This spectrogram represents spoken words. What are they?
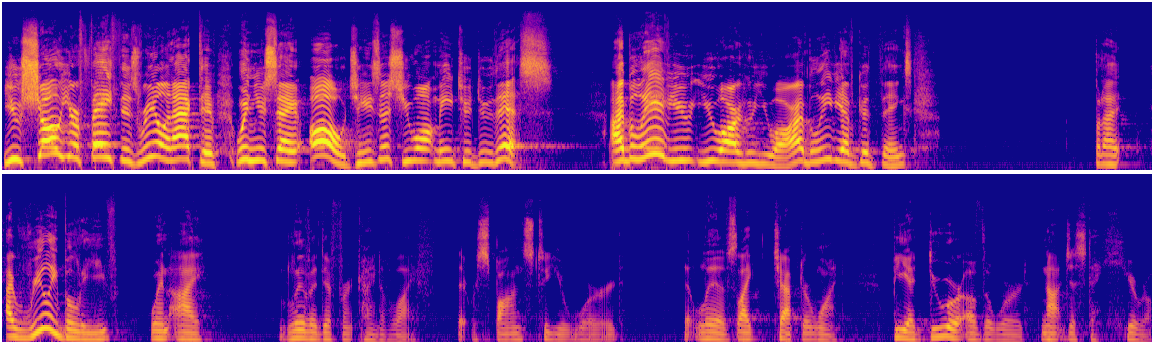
You show your faith is real and active when you say, Oh, Jesus, you want me to do this. I believe you, you are who you are. I believe you have good things. But I, I really believe when I live a different kind of life that responds to your word, that lives like chapter 1. Be a doer of the word, not just a hero,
